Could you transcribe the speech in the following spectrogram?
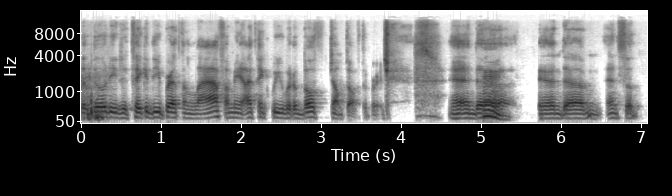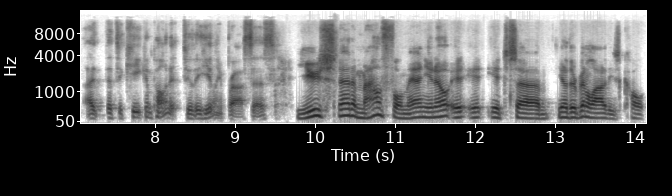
the ability to take a deep breath and laugh, I mean, I think we would have both jumped off the bridge. and uh, hmm. And um, and so I, that's a key component to the healing process. You said a mouthful, man. You know, it, it it's um, you know there've been a lot of these cult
